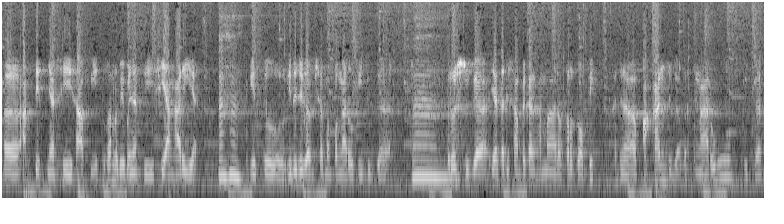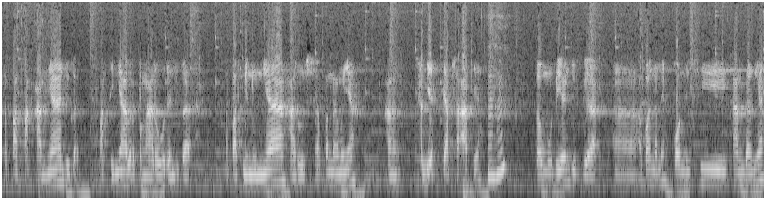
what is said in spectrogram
eh, aktifnya si sapi itu kan lebih banyak di siang hari ya. Mhm. Gitu. Itu juga bisa mempengaruhi juga. Hmm. Terus juga ya tadi sampaikan sama Dr. Topik ada pakan juga berpengaruh, juga tempat pakannya juga pastinya berpengaruh dan juga tempat minumnya harus apa namanya eh, sedia setiap saat ya Mhm. Kemudian juga eh, apa namanya kondisi kandangnya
